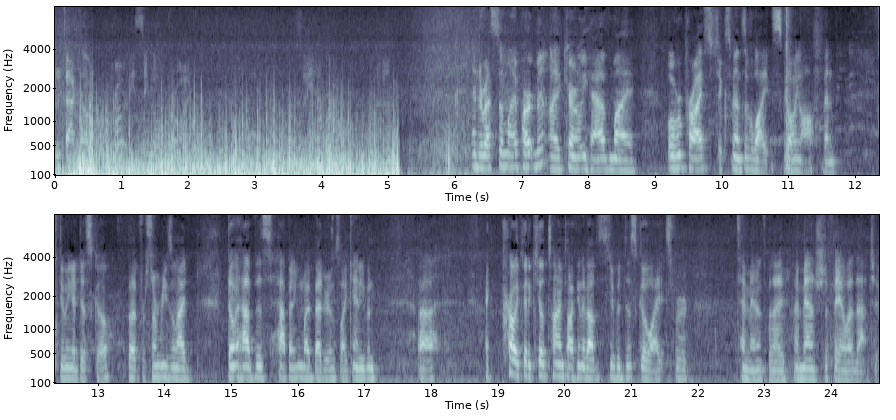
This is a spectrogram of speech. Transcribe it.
in fact, I'll probably be single for a while. So yeah. In the rest of my apartment, I currently have my overpriced, expensive lights going off and doing a disco. But for some reason, I don't have this happening in my bedroom, so I can't even. Uh, I probably could have killed time talking about the stupid disco lights for 10 minutes, but I, I managed to fail at that too.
